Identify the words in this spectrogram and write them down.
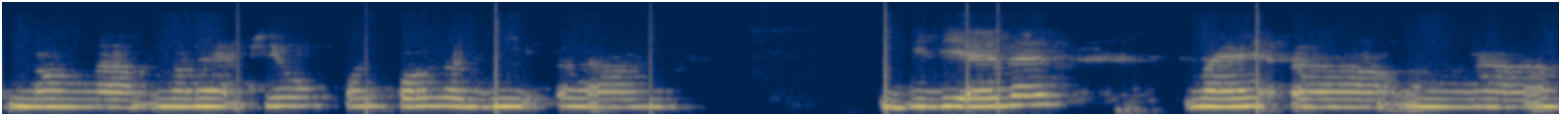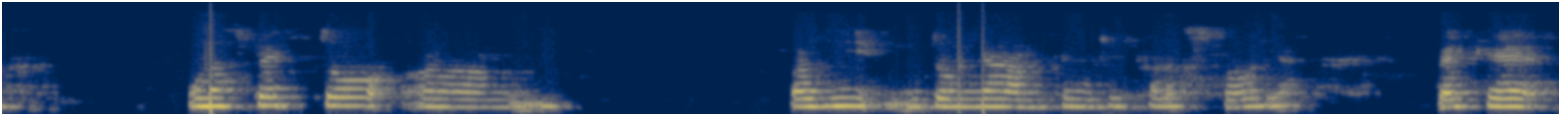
non, non, è più qualcosa di, uh, di lieve, ma è uh, un, un, aspetto um, quasi dominante in tutta la storia, perché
